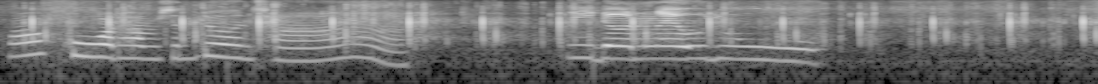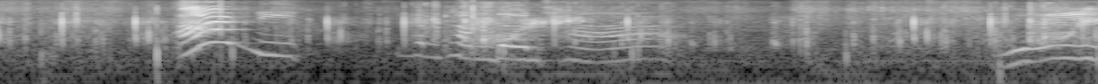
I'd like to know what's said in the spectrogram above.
พ่อครัวทำฉันเดินช้าดีเดินเร็วอยู่อ้าดีมันทำเดินช้าเฮ้ย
